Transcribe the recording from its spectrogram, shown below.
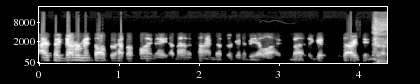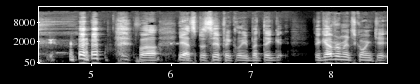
I said governments also have a finite amount of time that they're going to be alive. But sorry to interrupt you. well, yeah, specifically, but the the government's going to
